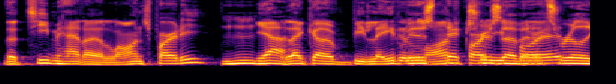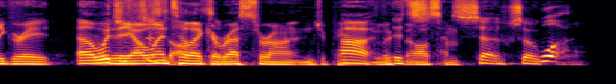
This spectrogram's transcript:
The team had a launch party, Yeah. like a belated There's launch pictures party of for it. It's really great. uh, which they is all just went to like a restaurant in Japan. Ah, it looked it's awesome. So so Well, cool.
